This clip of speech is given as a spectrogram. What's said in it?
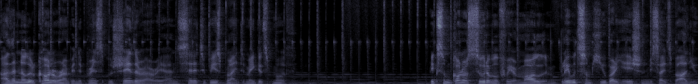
Add another color ramp in the principled shader area and set it to B-spline to make it smooth. Pick some colors suitable for your model and play with some hue variation besides value.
